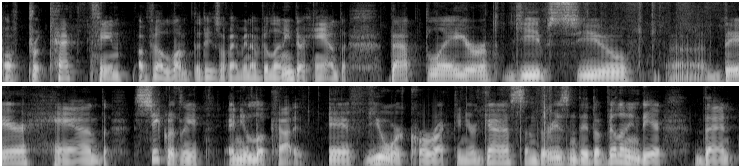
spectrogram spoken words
of protecting a villain, that is, of having a villain in their hand, that player gives you uh, their hand secretly and you look at it if you were correct in your guess and there is indeed a villain in there, then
